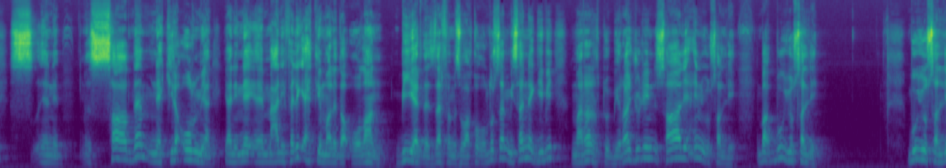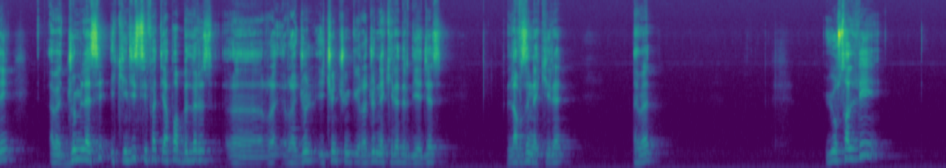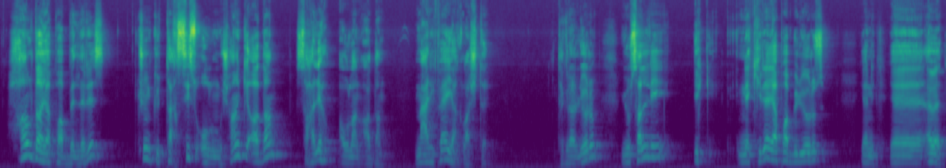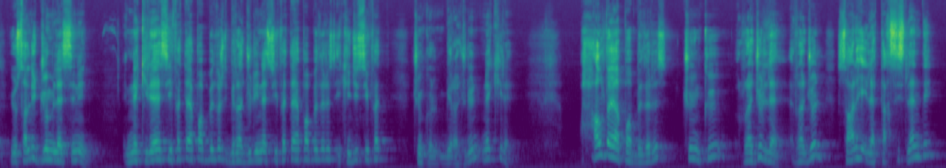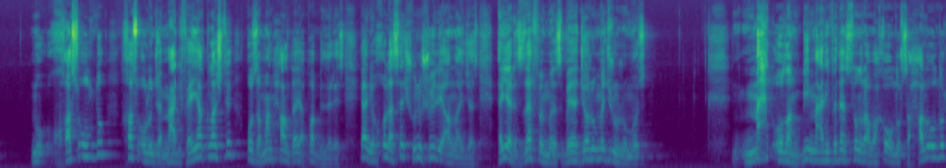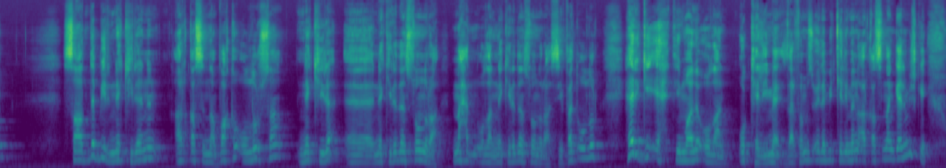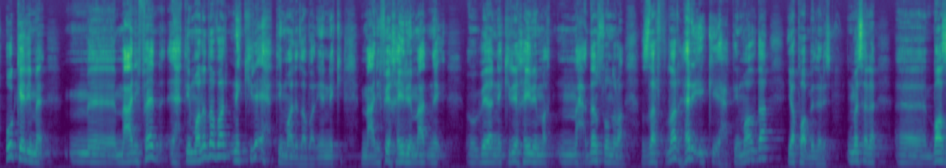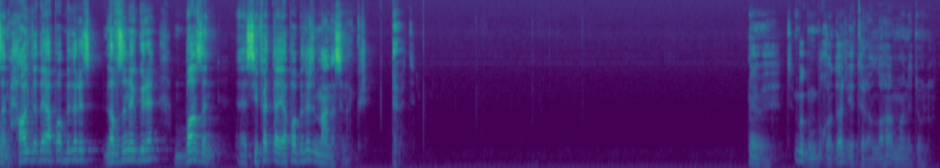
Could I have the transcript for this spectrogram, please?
yani sadem nekire olmayan yani ne, e, marifelik ihtimali da olan bir yerde zarfımız vakı olursa misal ne gibi? Marartu bi raculin salihin yusalli. Bak bu yusalli. Bu yusalli evet cümlesi ikinci sıfat yapabiliriz e, racül için çünkü racül nekiredir diyeceğiz. Lafzı nekire. Evet. Yusalli hal da yapabiliriz. Çünkü taksis olmuş. Hangi adam? Salih olan adam. Marifeye yaklaştı. Tekrarlıyorum. Yusalli nekire yapabiliyoruz. Yani e, evet yusalli cümlesini nekireye sifete yapabiliriz. Bir racüline sifete yapabiliriz. İkinci sifet çünkü bir racülün nekire. Hal da yapabiliriz. Çünkü racülle racül salih ile taksislendi has oldu. Has olunca marifeye yaklaştı. O zaman halda yapabiliriz. Yani hulasa şunu şöyle anlayacağız. Eğer zarfımız veya caru mecrurumuz mahd olan bir marifeden sonra vaka olursa hal olur. Sade bir nekirenin arkasında vakı olursa nekire e, nekireden sonra mahd olan nekireden sonra sifet olur. Her iki ihtimali olan o kelime zarfımız öyle bir kelimenin arkasından gelmiş ki o kelime marifet ihtimali de var, nekire ihtimali de var. Yani marife hayri ne, veya nekire hayri mahden sonra zarflar her iki ihtimal da yapabiliriz. Mesela e, bazen halde de yapabiliriz lafzına göre, bazen e, sifette yapabiliriz manasına göre. Evet. Evet. Bugün bu kadar yeter. Allah'a emanet olun.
